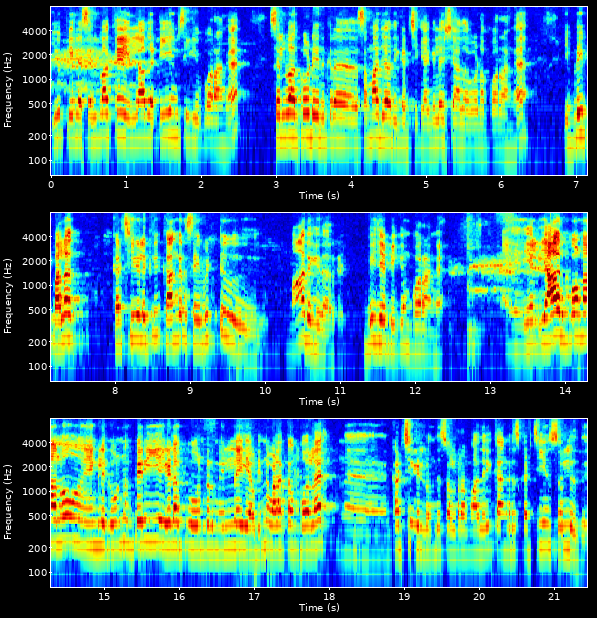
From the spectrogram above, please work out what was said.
யூபியில செல்வாக்கே இல்லாத டிஎம்சிக்கு போறாங்க. செல்வாக்கோடு இருக்கிற சமாஜ்வாதி கட்சிக்கு அகிலேஷ் யாதவோட போறாங்க. இப்படி பல கட்சிகளுக்கு காங்கிரஸை விட்டு மாறுகிறார்கள். பிஜேபிக்கும் போறாங்க. எல்- யார் போனாலும் எங்களுக்கு ஒன்றும் பெரிய இழப்பு ஒன்றும் இல்லை அப்படின்னு வழக்கம் போல கட்சிகள் வந்து சொல்ற மாதிரி காங்கிரஸ் கட்சியும் சொல்லுது.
